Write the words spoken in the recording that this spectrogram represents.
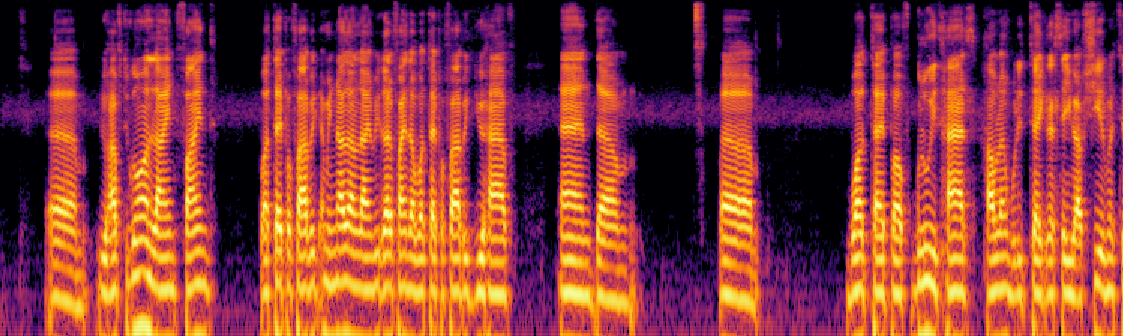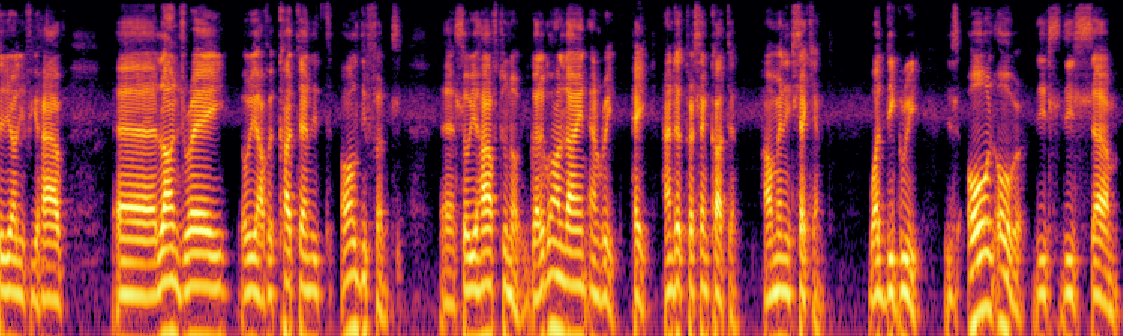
um, you have to go online, find what type of fabric, I mean, not online, we got to find out what type of fabric you have and um, uh, what type of glue it has, how long will it take. Let's say you have sheer material, if you have uh, lingerie or you have a cotton, it's all different. Uh, so you have to know. You gotta go online and read. Hey, 100% cotton. How many seconds? What degree? It's all over. This this um,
